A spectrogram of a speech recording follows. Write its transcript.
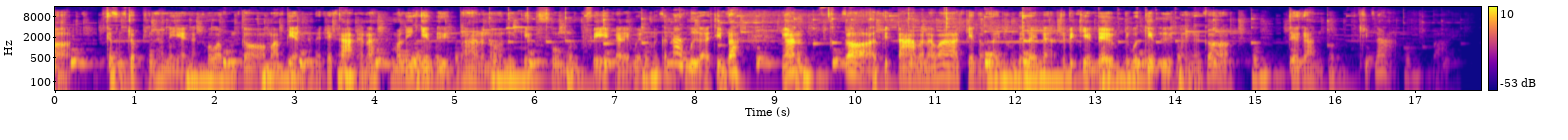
ก็ต้องจบเพียงเท่านี้นะ เพราะว่าผมก็มาเปลี่ยนบรรยากาศนะ มาเล่นเกมอื่นบ้างนะเนาะเล่นเกมฟงเฟดอะไรเว้ยมันก็น่าเบื่อจริงป่ะ งั้นก็ติดตามมานะว่าเกมต่อไปที่ผมจะเล่นน่ะจะเป็นเกมเดิมหรือว่าเกมอื่นนะงั้นก็เจอกันคลิปหน้า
